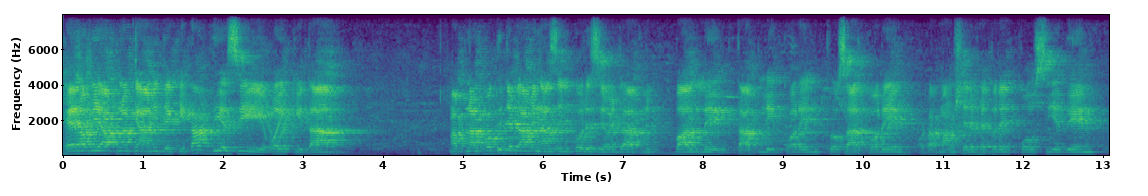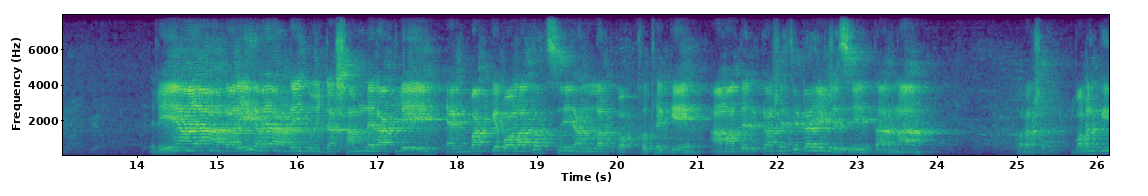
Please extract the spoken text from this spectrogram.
হে আপনাকে আমি যে কিতাব দিয়েছি, ওই কিতাব আপনার প্রতি যেটা আমি করেছি, ওইটা আপনি করেন, প্রচার করেন, ওটা মানুষের ভেতরে পৌঁছিয়ে দেন। তাহলে এই আয়াত আর এই আয়াত এই দুইটা সামনে রাখলে এক বাক্যে বলা যাচ্ছে আল্লাহর পক্ষ থেকে আমাদের কাছে যেটা এসেছে তার নাম করার সাথে। বলেন কি?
